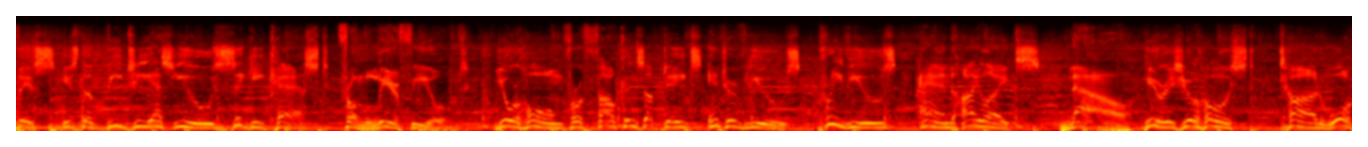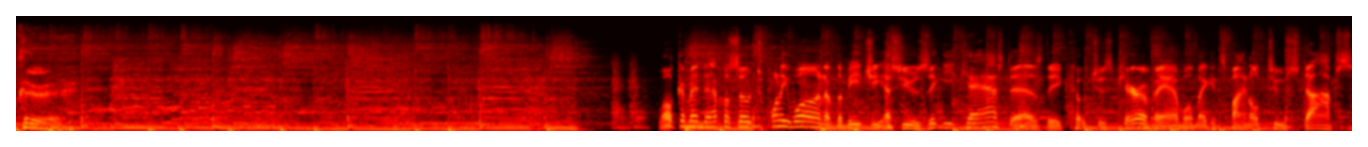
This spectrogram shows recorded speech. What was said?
This is the BGSU Ziggy Cast from Learfield, your home for Falcons updates, interviews, previews, and highlights. Now, here is your host, Todd Walker. Welcome into episode 21 of the BGSU Ziggy Cast as the Coaches Caravan will make its final two stops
